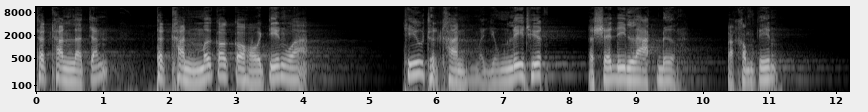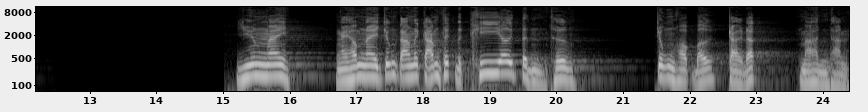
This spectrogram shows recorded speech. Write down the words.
Thực hành là chánh, thực hành mới có cơ hội tiến hóa. Thiếu thực hành mà dùng lý thuyết là sẽ đi lạc đường và không tiến. Duyên may ngày hôm nay chúng ta mới cảm thức được khi ơi tình thương chung hợp bởi trời đất mà hình thành.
